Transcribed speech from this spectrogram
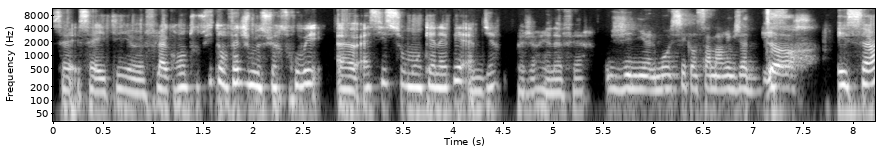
ça, a été euh, flagrant tout de suite. En fait, je me suis retrouvée euh, assise sur mon canapé à me dire, bah, j'ai rien à faire. Génial. Moi aussi, quand ça m'arrive, j'adore. Et, ça,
